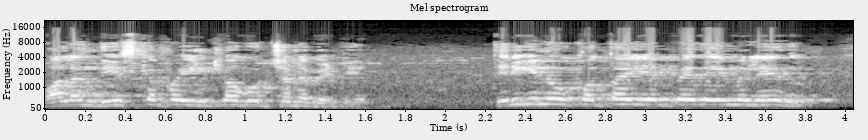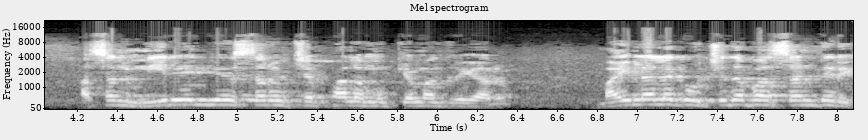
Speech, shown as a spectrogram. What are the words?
వాళ్ళని తీసుకుపోయి ఇంట్లో కూర్చోబెట్టారు తిరిగి నువ్వు కొత్తగా చెప్పేది ఏమీ లేదు. అసలు మీరేం చేస్తారో చెప్పాలా ముఖ్యమంత్రి గారు? మహిళలకు ఉచిత బస్సు అంటారు.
